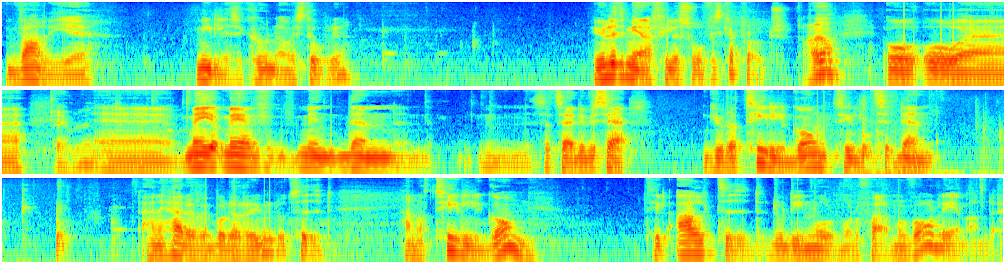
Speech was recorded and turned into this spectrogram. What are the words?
varje millisekund av historien. Det är ju lite mer filosofisk approach. Ja, ja. Och, och, eh, med, med, med den, så att säga, det vill säga, Gud har tillgång till den, han är här över både rymd och tid. Han har tillgång till all tid då din mormor och farmor var levande.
